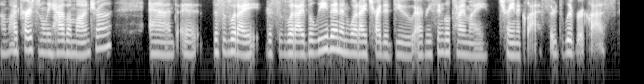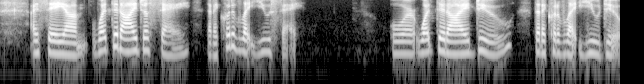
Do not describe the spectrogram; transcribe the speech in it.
Um, I personally have a mantra and it, this is what I this is what I believe in and what I try to do every single time I train a class or deliver a class. I say, um, what did I just say that I could have let you say? Or what did I do that I could have let you do?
